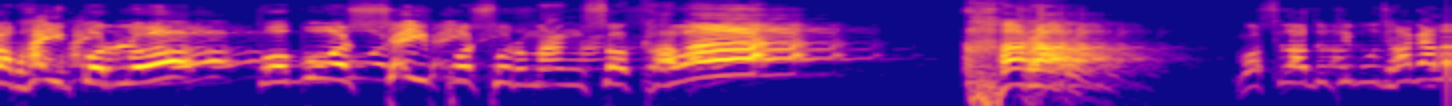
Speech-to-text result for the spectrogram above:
জবাই করল, তবুও সেই পশুর মাংস খাওয়া হারাম। মশলা দুটি বোঝা গেল?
